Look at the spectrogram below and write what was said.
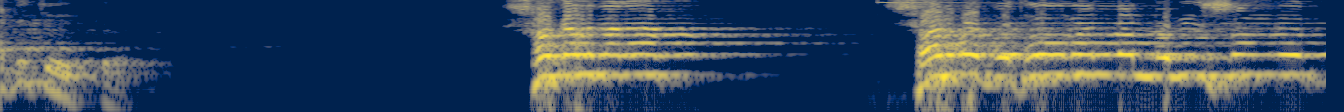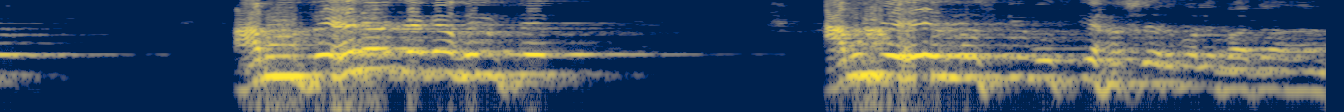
একই চরিত্র। সকালবেলা সর্বপ্রথম আল্লাহ নবীর সঙ্গে আবু জেহেলের দেখা হয়েছে। আবু জেহেল মুসকি মুসকি হাসের বলে, বাজান,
